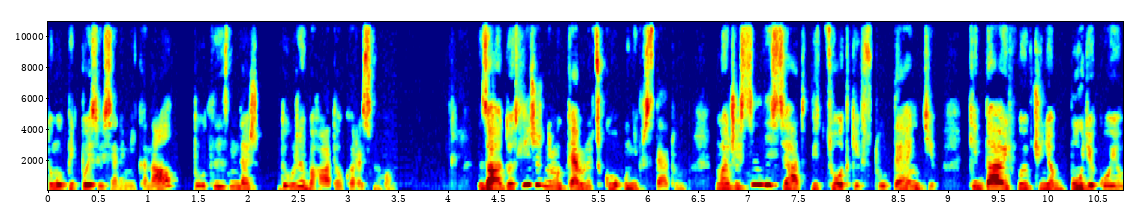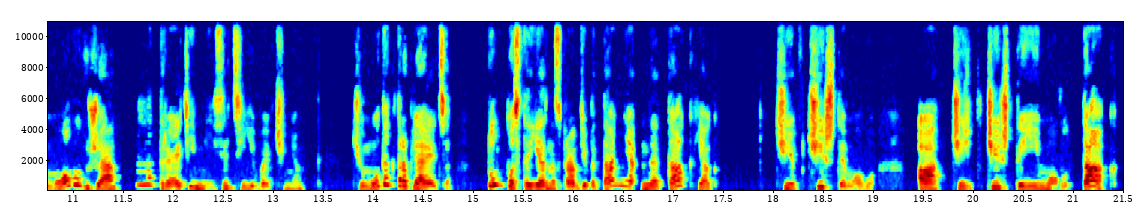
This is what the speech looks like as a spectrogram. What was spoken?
Тому підписуйся на мій канал, тут ти знайдеш дуже багато корисного. За дослідженнями Кембриджського університету, майже 70% студентів кидають вивчення будь-якої мови вже на третій місяць її вивчення. Чому так трапляється? Тут постає насправді питання не так, як чи вчиш ти мову, а чи вчиш ти її мову так,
